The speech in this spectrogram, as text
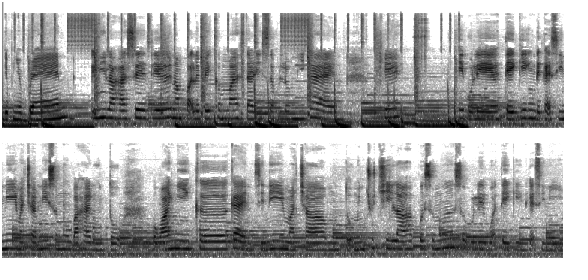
dia punya brand. Inilah hasil dia, nampak lebih kemas dari sebelum ni kan. Okay. Okay, boleh tagging dekat sini macam ni semua bahan untuk pewangi ke kan. Sini macam untuk mencuci lah apa semua. So boleh buat tagging dekat sini.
